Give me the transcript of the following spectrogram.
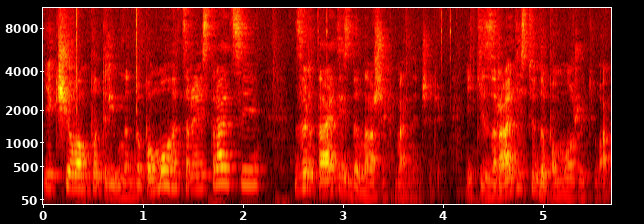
Якщо вам потрібна допомога з реєстрації, звертайтесь до наших менеджерів, які з радістю допоможуть вам.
